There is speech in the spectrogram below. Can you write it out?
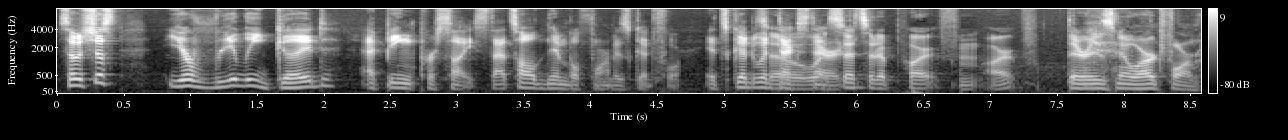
So it's just you're really good at being precise. That's all nimble form is good for. It's good with so dexterity. what sets it apart from art? There is no art form.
